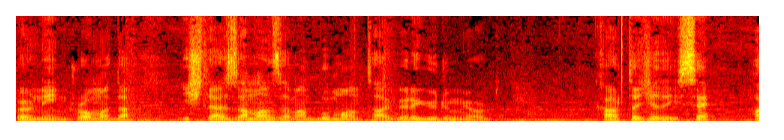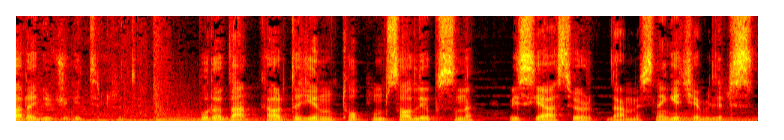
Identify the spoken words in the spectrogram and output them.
örneğin Roma'da işler zaman zaman bu mantığa göre yürümüyordu. Kartaca'da ise para gücü getirirdi. Buradan Kartaca'nın toplumsal yapısını ve siyasi örgütlenmesine geçebiliriz.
